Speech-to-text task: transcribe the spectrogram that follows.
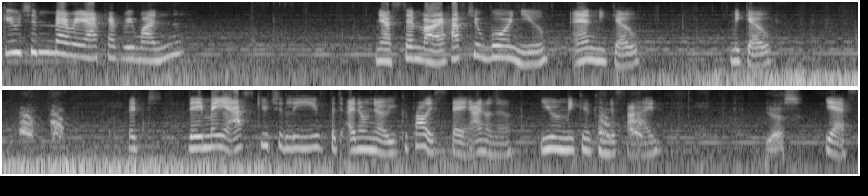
go to Miraak, everyone. Now, Stenvar, I have to warn you, and Meeko, Meeko, that they may ask you to leave, but I don't know. You could probably stay. I don't know. You and Meeko can decide. Yes? Yes,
